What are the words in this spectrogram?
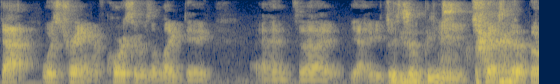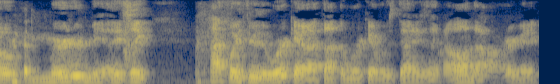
that was training. Of course, it was a leg day, and uh, yeah, he just he just about murdered me. He's like halfway through the workout, I thought the workout was done. He's like, "Oh no, we're gonna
